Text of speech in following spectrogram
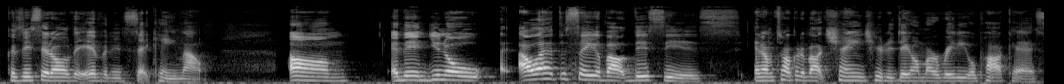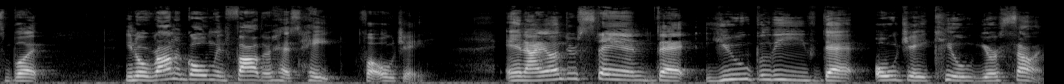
because they said all the evidence that came out. Um, and then, you know, all I have to say about this is, and I'm talking about change here today on my radio podcast, but, you know, Ronald Goldman's father has hate for OJ. And I understand that you believe that OJ killed your son.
